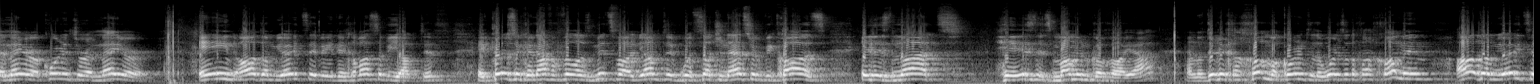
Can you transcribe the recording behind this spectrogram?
and mayor, according to a mayor, Ein Adam Yoitze Yomtiv. A person cannot fulfill his mitzvah on Yomtiv with such an Esruk because it is not his, it's Mammon Gavaya. And the Divrei Chacham, according to the words of the Chachamim, Adam Yoitze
